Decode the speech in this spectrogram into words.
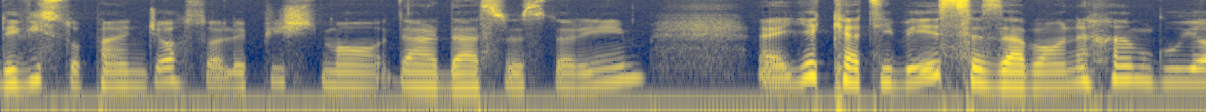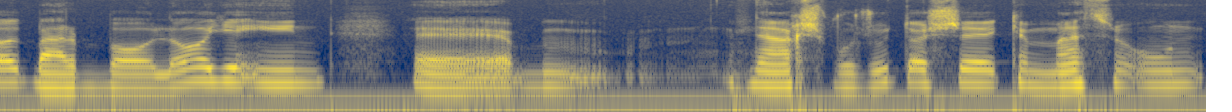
250 سال پیش ما در دسترس داریم یک کتیبه سه زبانه هم گویا بر بالای این نقش وجود داشته که متن اون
